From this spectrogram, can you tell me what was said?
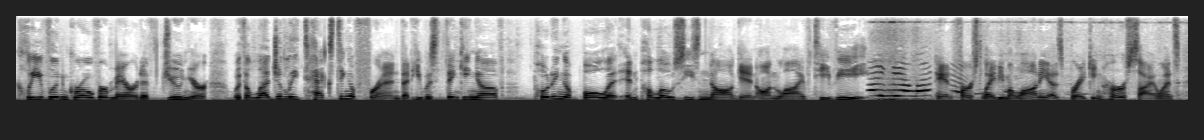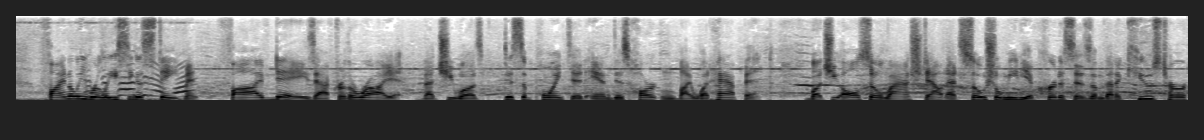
Cleveland Grover Meredith Jr., with allegedly texting a friend that he was thinking of putting a bullet in Pelosi's noggin on live TV. And First Lady Melania is breaking her silence, finally releasing a statement five days after the riot that she was disappointed and disheartened by what happened. But she also lashed out at social media criticism that accused her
